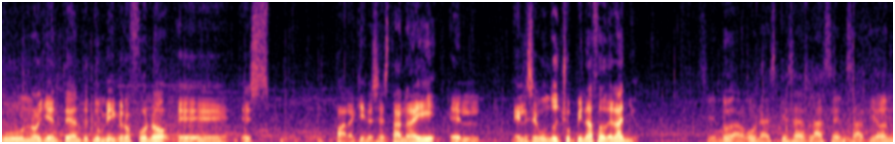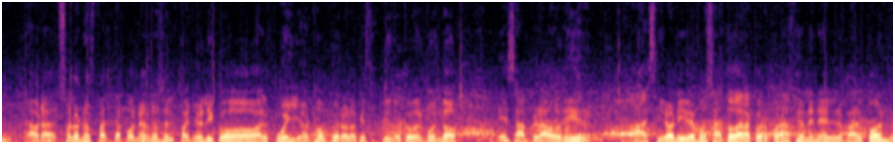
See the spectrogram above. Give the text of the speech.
un, oyente ante tu micrófono eh, es para quienes están ahí el segundo chupinazo del año. Sin duda alguna, es que esa es la sensación. Ahora solo nos falta ponernos el pañuelico al cuello, ¿no? Pero lo que está haciendo todo el mundo es aplaudir a Sirón y vemos a toda la corporación en el balcón,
